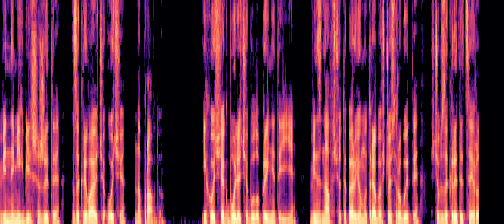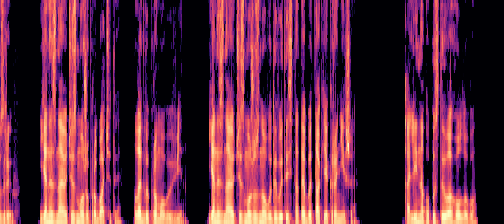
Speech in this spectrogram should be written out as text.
Він не міг більше жити, закриваючи очі на правду. І, хоч як боляче було прийняти її, він знав, що тепер йому треба щось робити, щоб закрити цей розрив. Я не знаю, чи зможу пробачити, ледве промовив він. Я не знаю, чи зможу знову дивитись на тебе так, як раніше. Аліна опустила голову,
